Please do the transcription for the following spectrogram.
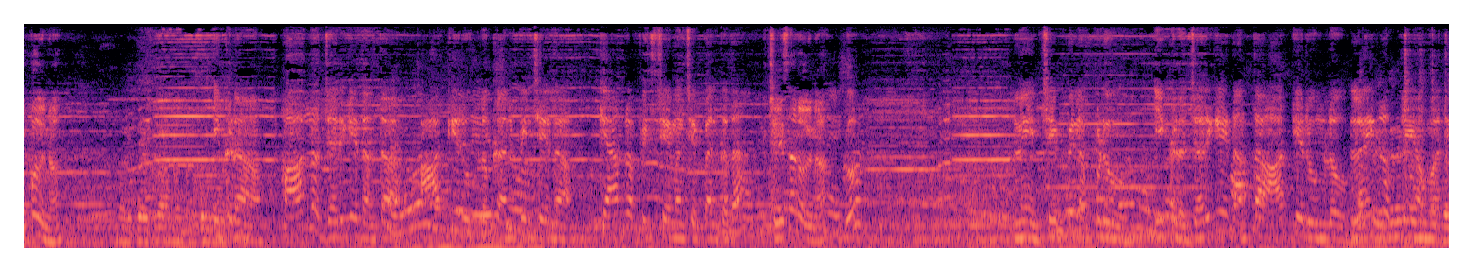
చెప్పదునా ఇక్కడ హాల్లో జరిగేదంతా ఆర్కే రూమ్లో కనిపించేలా కెమెరా ఫిక్స్ చేయమని చెప్పాను కదా. చేశాను గుడ్ నేను చెప్పినప్పుడు ఇక్కడ జరిగేదంతా ఆర్కే రూమ్లో లైవ్లో ప్లే అవ్వాలి.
